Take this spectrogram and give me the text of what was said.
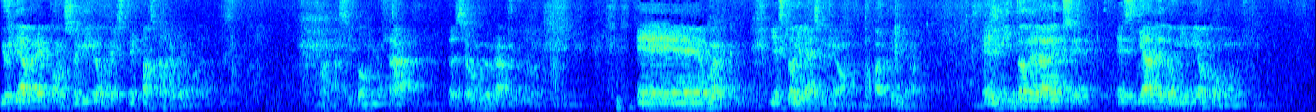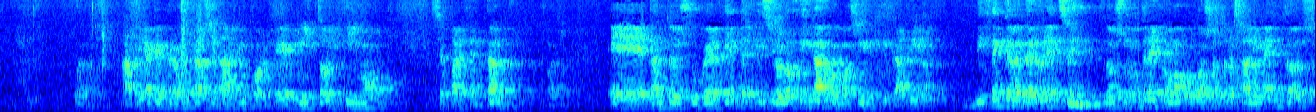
yo ya habré conseguido que esté pasado de moda. Bueno, así comienza el segundo capítulo. Eh, bueno, y esto ya es mío a partir de ahora. El mito de la leche es ya de dominio común. Bueno, habría que preguntarse también por qué mito y timo se parecen tanto. Eh, tanto en su vertiente fisiológica como significativa. Dicen que beber leche nos nutre como pocos otros alimentos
